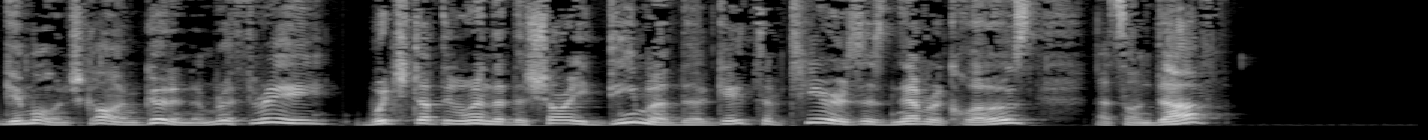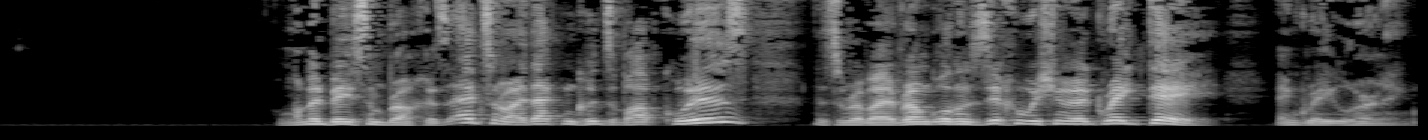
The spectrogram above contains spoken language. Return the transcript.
Gimel and Shkalim, good. And number three, which daf do we learn that the Sharei Dimah, the gates of tears, is never closed? That's on daf. Lamed Beis and Brachas. Excellent. All right, that concludes the pop quiz. This is Rabbi Avram Golden Zichu wishing you a great day and great learning.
